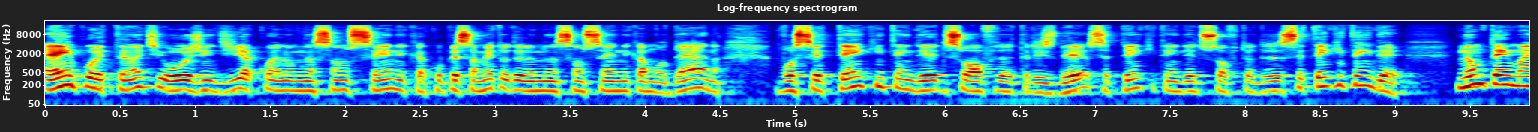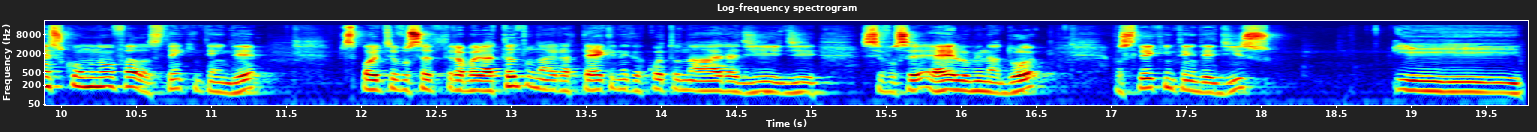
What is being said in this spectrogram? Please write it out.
É importante hoje em dia com a iluminação cênica, com o pensamento da iluminação cênica moderna, você tem que entender de software 3D, você tem que entender de software 3D, você tem que entender. Não tem mais como não falar, você tem que entender. Você pode você trabalhar tanto na área técnica quanto na área de, de se você é iluminador, você tem que entender disso. E,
